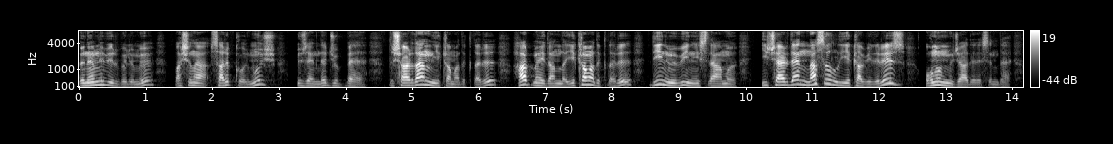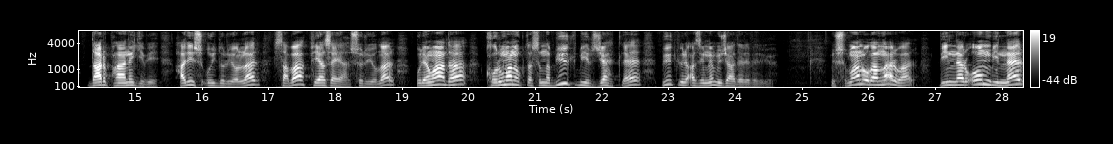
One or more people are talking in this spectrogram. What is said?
Önemli bir bölümü başına sarık koymuş, üzerinde cübbe. Dışarıdan yıkamadıkları, harp meydanında yıkamadıkları din mübin İslam'ı içeriden nasıl yıkabiliriz? Onun mücadelesinde. Darphane gibi hadis uyduruyorlar, sabah piyasaya sürüyorlar. Ulema da koruma noktasında büyük bir cehdle, büyük bir azimle mücadele veriyor. Müslüman olanlar var, binler, on binler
